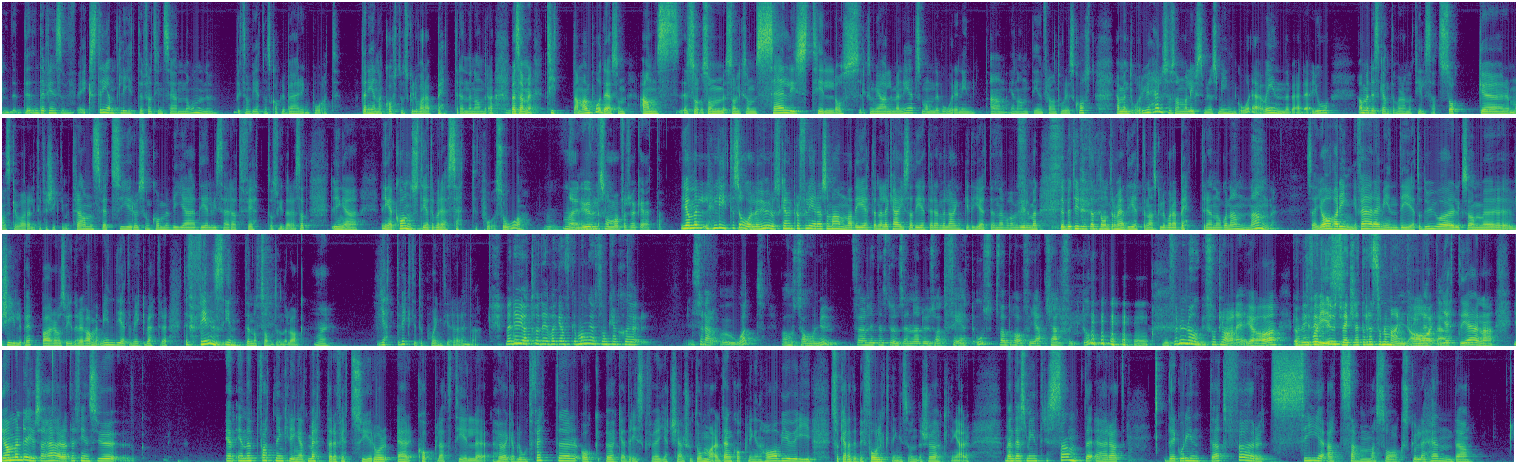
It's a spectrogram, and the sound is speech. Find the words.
det, det, finns extremt lite, för att inte säga någon, liksom vetenskaplig bäring på att den ena kosten skulle vara bättre än den andra. Mm. Men, så här, men tittar man på det som, ans, som, som, som liksom säljs till oss liksom i allmänhet som om det vore en, in, en antiinflammatorisk kost, ja men då är det ju hälsosamma livsmedel som ingår där. Vad innebär det? Jo, ja men det ska inte vara något tillsatt socker, man ska vara lite försiktig med transfettsyror som kommer via delvis härat fett och så vidare. Så det är inga, det är inga konstigheter på det sättet på så. Mm. Nej, det är väl så man försöker äta. Ja men lite så, eller hur? Och så kan vi profilera som Anna-dieten eller Kajsa-dieten eller Lanke-dieten eller vad vi vill. Men det betyder inte att någon av de här dieterna skulle vara bättre än någon annan. Så här, jag har ingefära i min diet och du har liksom eh, chilipeppar och så vidare. Ja men min diet är mycket bättre. Det finns inte något sånt underlag. Nej. Jätteviktigt att poängtera detta. Men du, jag tror det var ganska många som kanske sådär, what? Vad sa hon nu? För en liten stund sedan när du sa att fetost var bra för hjärt-kärlsjukdom. nu får du nog förklara det. Ja, Kan vi få ett utvecklat resonemang kring ja, detta? Ja, jättegärna. Ja, men det är ju så här att det finns ju en, en uppfattning kring att mättade fettsyror är kopplat till höga blodfetter och ökad risk för hjärt-kärlsjukdomar. Den kopplingen har vi ju i så kallade befolkningsundersökningar. Men det som är intressant det är att det går inte att förutse att samma sak skulle hända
